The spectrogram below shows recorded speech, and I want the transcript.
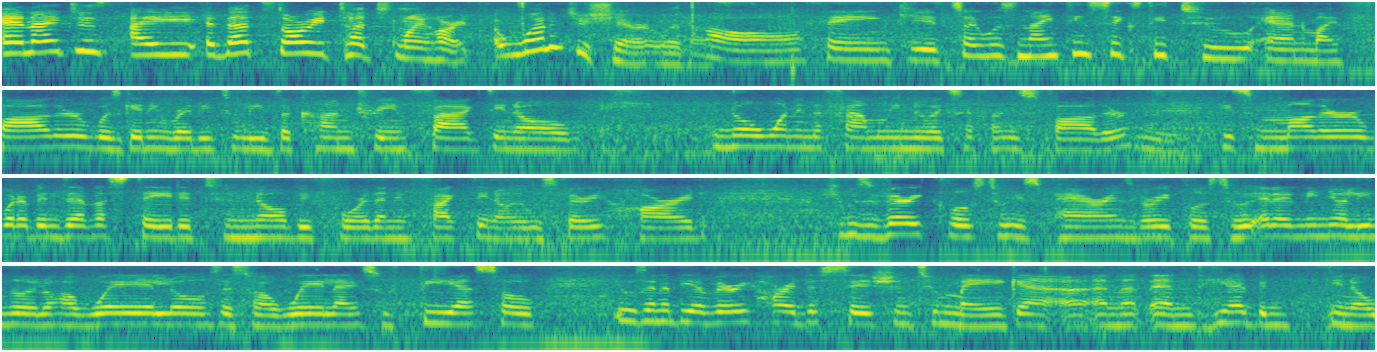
And I just, I that story touched my heart. Why don't you share it with us? Oh, thank you. So it was 1962, and my father was getting ready to leave the country. In fact, you know, he- no one in the family knew except for his father. Mm. His mother would have been devastated to know before then. In fact, you know, it was very hard. He was very close to his parents, very close to. Era el niño lindo de los abuelos, de su abuela, de sus tías. So it was going to be a very hard decision to make, uh, and, and he had been, you know,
